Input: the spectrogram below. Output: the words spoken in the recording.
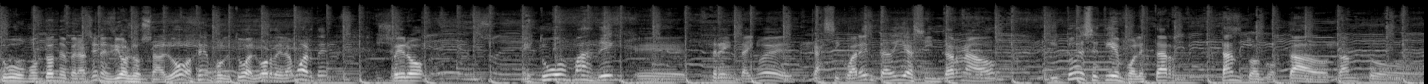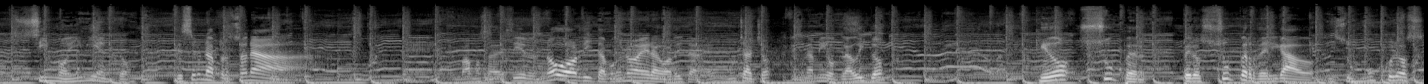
tuvo un montón de operaciones, Dios lo salvó eh, porque estuvo al borde de la muerte, pero estuvo más de eh, 39, casi 40 días internado y todo ese tiempo al estar tanto acostado, tanto sin movimiento, de ser una persona, eh, vamos a decir, no gordita, porque no era gordita, es un muchacho, un amigo Claudito, quedó súper, pero súper delgado y sus músculos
